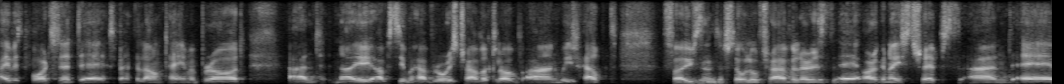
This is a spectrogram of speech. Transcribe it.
I was fortunate to spend a long time abroad, and now obviously we have Rory's Travel Club, and we've helped thousands of solo travelers uh, organize trips and uh,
